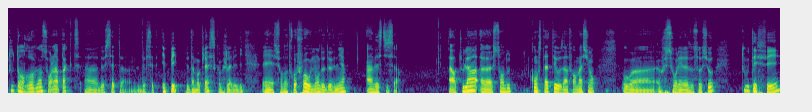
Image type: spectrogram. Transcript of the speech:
tout en revenant sur l'impact euh, de, cette, euh, de cette épée de Damoclès, comme je l'avais dit, et sur notre choix ou non de devenir investisseur. Alors tout là, euh, sans doute constaté aux informations ou sur les réseaux sociaux, tout est fait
